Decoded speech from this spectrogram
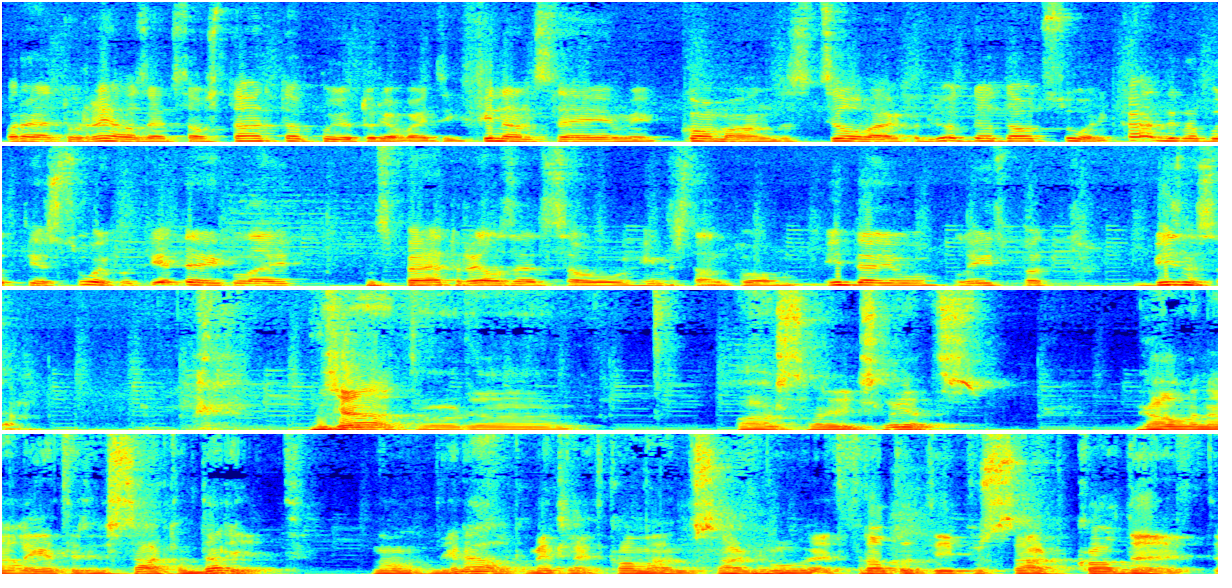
varētu realizēt savu startupu, jo tur jau vajadzīgi finansējumi, komandas, cilvēki, tur ļoti, ļoti daudz soļu. Kādi ir varbūt tie soļi, ko ieteikt, lai viņi spētu realizēt savu interesantu ideju līdz pat biznesam? Jā, tur ir pāris svarīgas lietas. Galvenā lieta ir sākt un darīt. Nu, vienalga, meklēt komandu, sākt būvēt prototīpus, sākt kodēt.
